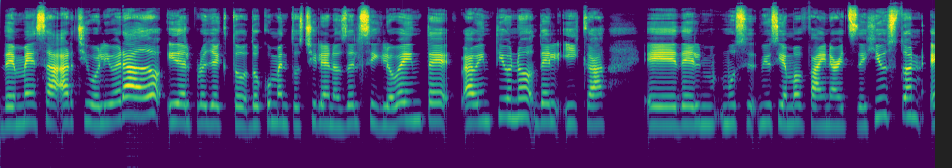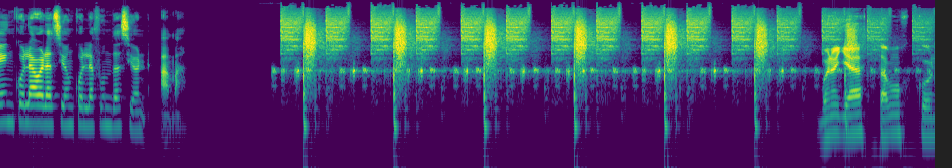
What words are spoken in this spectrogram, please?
de Mesa Archivo Liberado y del proyecto Documentos Chilenos del siglo XX a XXI del ICA eh, del Museum of Fine Arts de Houston en colaboración con la Fundación AMA. Bueno, ya estamos con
